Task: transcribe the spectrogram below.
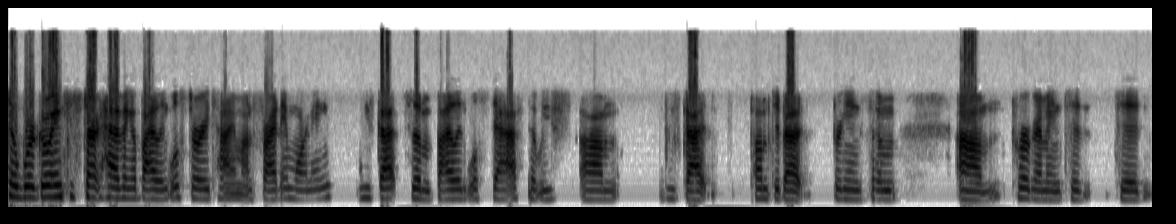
So we're going to start having a bilingual story time on Friday mornings. We've got some bilingual staff that we've um, we've got pumped about bringing some um, programming to to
